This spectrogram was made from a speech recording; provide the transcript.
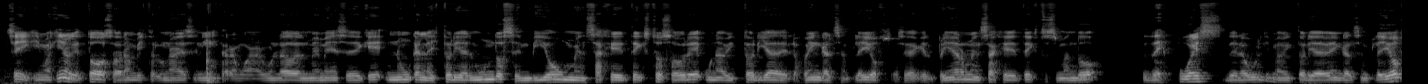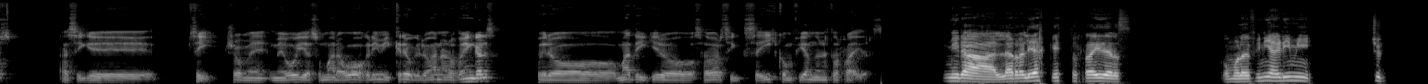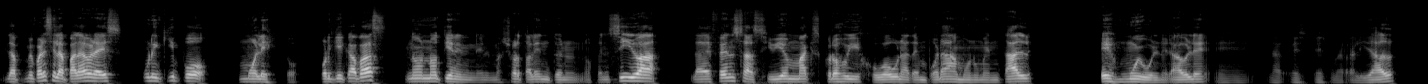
Sí, imagino que todos habrán visto alguna vez en Instagram o en algún lado del meme ese de que nunca en la historia del mundo se envió un mensaje de texto sobre una victoria de los Bengals en playoffs. O sea que el primer mensaje de texto se mandó después de la última victoria de Bengals en playoffs. Así que sí, yo me, voy a sumar a vos, Grimmy. Creo que lo ganan los Bengals. Pero, Mati, quiero saber si seguís confiando en estos Riders. Mira, la realidad es que estos Riders, como lo definía Grimmy, me parece la palabra es un equipo molesto. Porque capaz no, no tienen el mayor talento en ofensiva. La defensa, si bien Max Crosby jugó una temporada monumental, es muy vulnerable. Eh, es, es, una realidad.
